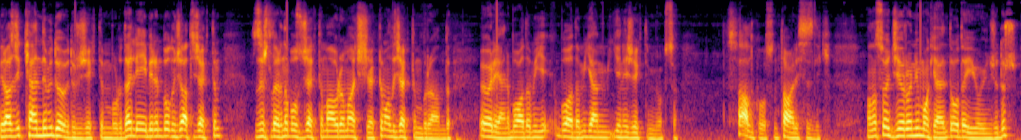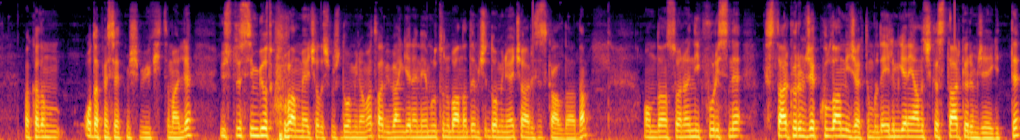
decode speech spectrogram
Birazcık kendimi dövdürecektim burada. L1'im dolunca atacaktım. Zırhlarını bozacaktım. Avramı açacaktım. Alacaktım bu roundu. Öyle yani bu adamı bu adamı yen, yenecektim yoksa. Sağlık olsun. Talihsizlik. Ondan sonra Geronimo geldi. O da iyi oyuncudur. Bakalım o da pes etmiş büyük ihtimalle. Üstüne simbiyot kullanmaya çalışmış Domino'ma. Tabii ben gene Nemrut'unu banladığım için Domino'ya çaresiz kaldı adam. Ondan sonra Nick Fury'sine Stark Örümcek kullanmayacaktım. Burada elim gene yanlışlıkla Stark Örümcek'e gitti.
